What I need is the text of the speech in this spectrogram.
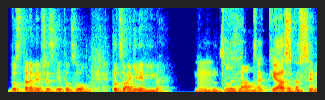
dostaneme přesně to, co, to, co ani nevíme. Hmm. Co neznáme. Tak já zkusím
